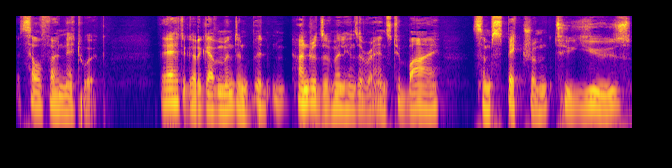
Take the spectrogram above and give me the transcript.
a cell phone network. They had to go to government and bid hundreds of millions of rands to buy some spectrum to use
